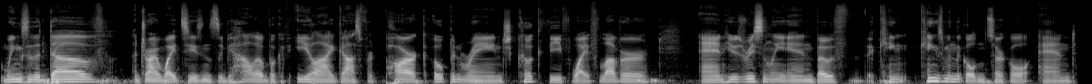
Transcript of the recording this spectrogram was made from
Wings of the Dove, A Dry White Season, Sleepy Hollow, Book of Eli, Gosford Park, Open Range, Cook, Thief, Wife, Lover, and he was recently in both the King, Kingsman, The Golden Circle, and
